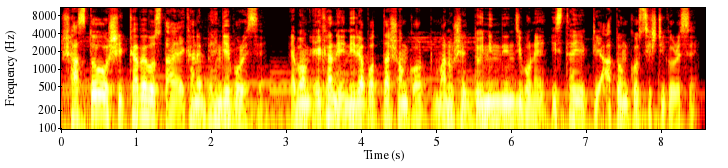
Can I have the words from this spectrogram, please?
স্বাস্থ্য ও শিক্ষা ব্যবস্থা এখানে ভেঙে পড়েছে এবং এখানে নিরাপত্তা সংকট মানুষের দৈনন্দিন জীবনে স্থায়ী একটি আতঙ্ক সৃষ্টি করেছে।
